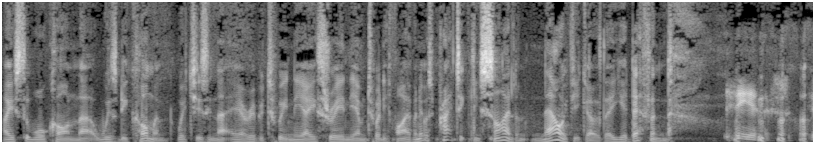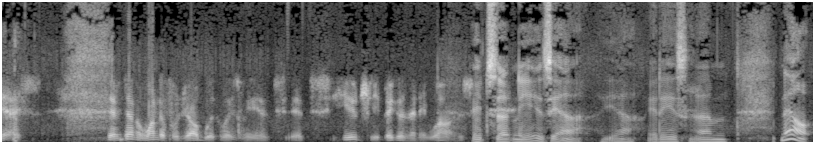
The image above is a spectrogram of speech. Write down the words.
I used to walk on uh, Wisley Common, which is in that area between the A3 and the M25, and it was practically silent. Now, if you go there, you're deafened. yes, yes. They've done a wonderful job with Wisley. It's it's hugely bigger than it was. It certainly is. Yeah, yeah, it is. Um, now,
